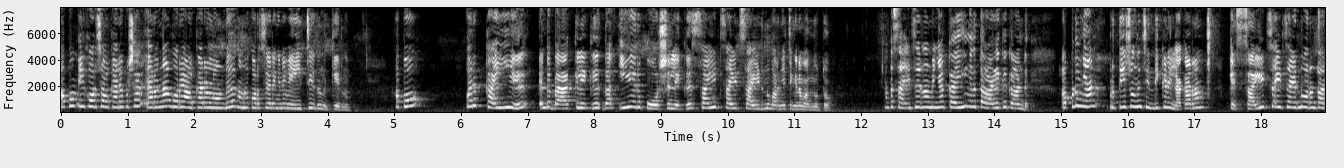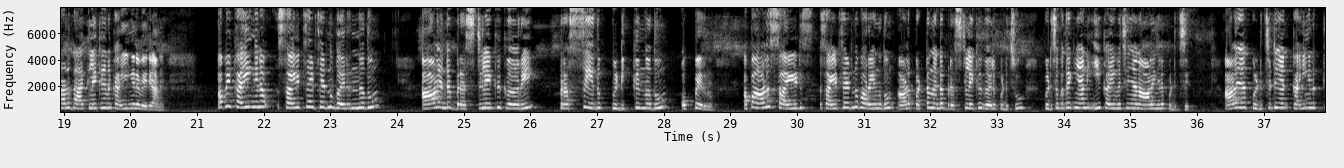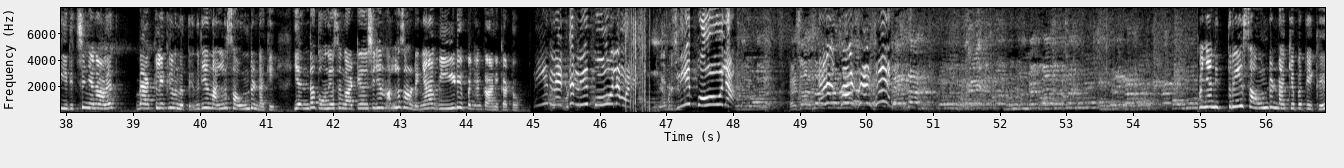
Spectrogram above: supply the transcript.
അപ്പം ഈ കുറച്ച് ആൾക്കാർ പക്ഷെ ഇറങ്ങാൻ കുറെ ആൾക്കാരുള്ളതുകൊണ്ട് നമ്മൾ കുറച്ച് നേരം ഇങ്ങനെ വെയിറ്റ് ചെയ്ത് നിൽക്കായിരുന്നു. അപ്പോൾ ഒരു കൈ എന്റെ ബാക്കിലേക്ക് ഈ ഒരു പോർഷനിലേക്ക് സൈഡ് സൈഡ് സൈഡ് എന്ന് പറഞ്ഞിട്ട് ഇങ്ങനെ വന്നു കേട്ടോ അപ്പൊ സൈഡ് സൈഡ് പറഞ്ഞാൽ ഞാൻ കൈ ഇങ്ങനെ താഴേക്ക് കാണ്ട്. അപ്പോഴും ഞാൻ പ്രത്യേകിച്ച് ഒന്നും ചിന്തിക്കണില്ല. കാരണം സൈഡ് സൈഡ് സൈഡ് എന്ന് പറഞ്ഞിട്ട് ഒരാൾ ബാക്കിലേക്ക് ഇങ്ങനെ കൈ ഇങ്ങനെ വരികയാണ്. അപ്പോൾ ഈ കൈ ഇങ്ങനെ സൈഡ് സൈഡ് സൈഡിൽ നിന്ന് വരുന്നതും ആൾ എന്റെ ബ്രസ്റ്റിലേക്ക് കയറി പ്രസ് ചെയ്ത് പിടിക്കുന്നതും ഒപ്പായിരുന്നു. അപ്പോൾ ആൾ സൈഡ് സൈഡ് സൈഡ് എന്ന് പറയുന്നതും ആൾ പെട്ടെന്ന് എന്റെ ബ്രസ്റ്റിലേക്ക് കയറി പിടിച്ചു. പിടിച്ചപ്പോഴത്തേക്ക് ഞാൻ ഈ കൈ വെച്ച് ഞാൻ ആളെ ഇങ്ങനെ പിടിച്ച്. ആളെ ഞാൻ പിടിച്ചിട്ട് ഞാൻ കൈ ഇങ്ങനെ തിരിച്ച് ഞാൻ ആളെ ബാക്കിലേക്ക് ഇങ്ങനെ നിർത്തി. എന്നിട്ട് ഞാൻ നല്ല സൗണ്ട് ഉണ്ടാക്കി. എന്താ തോന്നിയ ദിവസം കാട്ടിയെന്ന് വെച്ചാൽ ഞാൻ നല്ല സൗണ്ട് ഞാൻ ആ വീഡിയോ ഇപ്പൊ ഞാൻ കാണിക്കാട്ടോ. നീ പോവൂല. അപ്പൊ ഞാൻ ഇത്രയും സൗണ്ട് ഉണ്ടാക്കിയപ്പോഴത്തേക്ക്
